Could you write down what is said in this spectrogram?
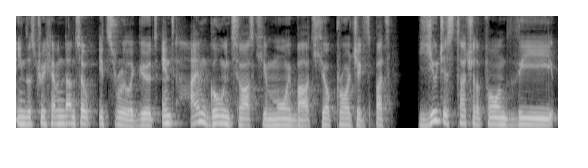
industry haven't done. So it's really good. And I'm going to ask you more about your projects, but you just touched upon the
